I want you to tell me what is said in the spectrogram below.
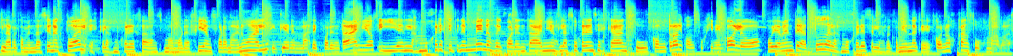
La recomendación actual es que las mujeres hagan su mamografía en forma anual si tienen más de 40 años y en las mujeres que tienen menos de 40 años la sugerencia es que hagan su control con su ginecólogo. Obviamente a todas las mujeres se les recomienda que conozcan sus mamas.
